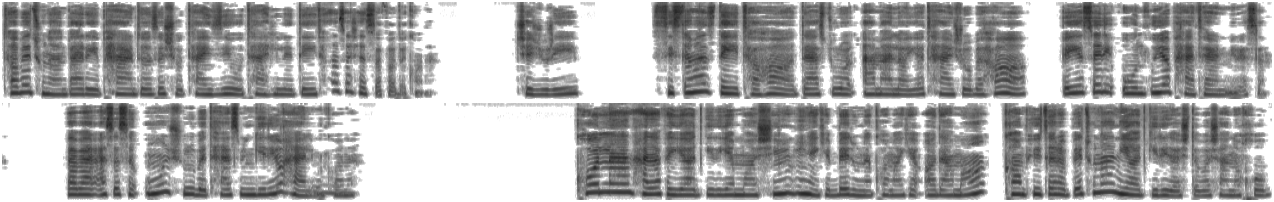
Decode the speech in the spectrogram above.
تا بتونن برای پردازش و تجزیه و تحلیل دیتا ازش استفاده کنن. چجوری؟ سیستم از دیتاها، دستورالعملا یا تجربه ها به یه سری الگو یا پترن می‌رسه و بر اساس اون شروع به تصمیم گیری و حل می‌کنه. کلا هدف یادگیری ماشین اینه که بدون کمک آدما کامپیوتر رو بتونن یادگیری داشته باشن و خب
